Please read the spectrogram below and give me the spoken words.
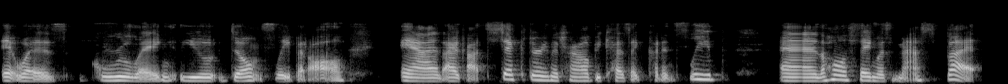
it was grueling. You don't sleep at all. And I got sick during the trial because I couldn't sleep. And the whole thing was a mess, but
